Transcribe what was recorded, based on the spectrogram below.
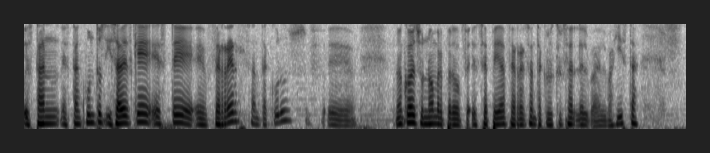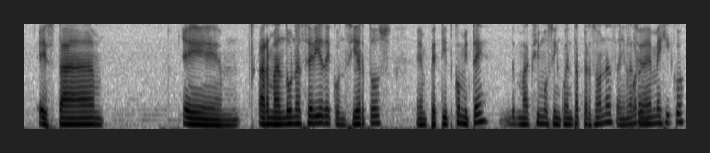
están, están juntos. Y sabes que este eh, Ferrer Santa Cruz, eh, no me acuerdo su nombre, pero se apellida Ferrer Santa Cruz, que es el, el bajista, está eh, armando una serie de conciertos en Petit Comité, de máximo 50 personas, ahí en la Ciudad de México,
